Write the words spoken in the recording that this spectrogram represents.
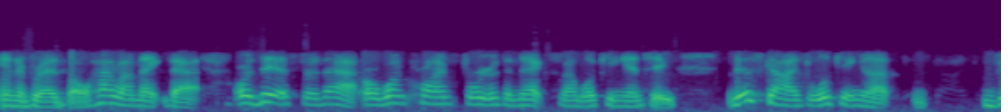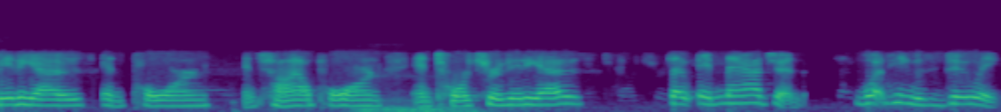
in a bread bowl. How do I make that? Or this or that, or one crime story or the next that I'm looking into. This guy's looking up videos and porn and child porn and torture videos. So imagine what he was doing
